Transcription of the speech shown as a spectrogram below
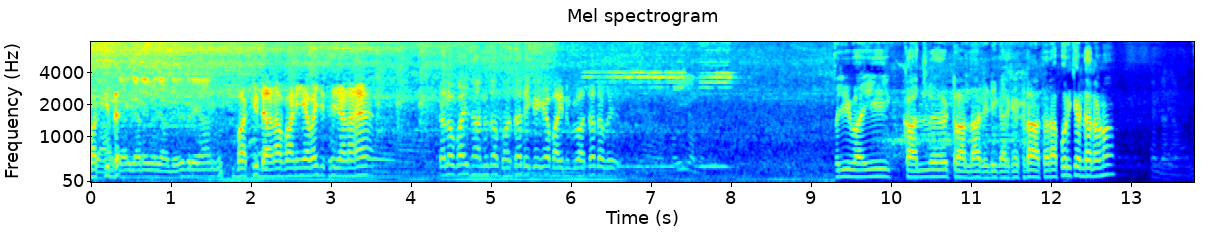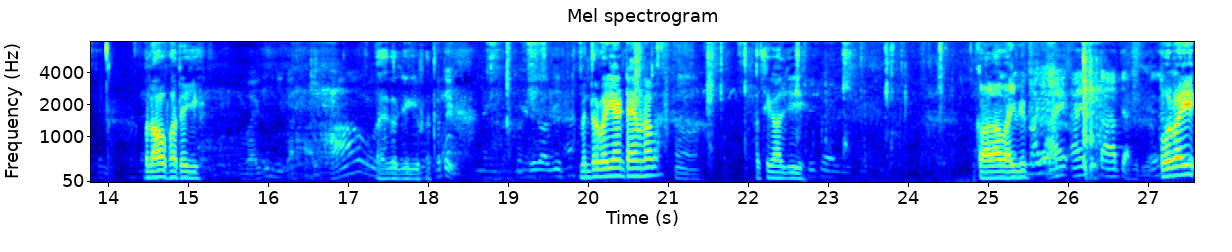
ਬਾਕੀ ਦ- ਚਾਰ ਜਾਣੇ ਮੈਂ ਜਾਂਦੇ ਨੇ ਦਰਿਆ ਨੂੰ। ਬਾਕੀ ਦਾਣਾ ਪਾਣੀ ਆ ਬਾਈ ਜਿੱਥੇ ਜਾਣਾ ਹੈ। ਚਲੋ ਬਾਈ ਸਾਨੂੰ ਤਾਂ ਵਾਧਾ ਦੇ ਕੇ ਗਿਆ ਬਾਈ ਨੂੰ ਵੀ ਵਾਧਾ ਦਵੇ। ਜੀ ਬਾਈ ਕੱਲ ਟਰਾਲਾ ਰੈਡੀ ਕਰਕੇ ਖੜਾਤਾ ਰਾ ਪੂਰੀ ਝੰਡਾ ਲਾਉਣਾ? ਬੁਲਾਓ ਫਤਿਹ ਜੀ। ਵਾਹਿਗੁਰੂ ਜੀ ਕਾ ਫਤਿਹ। ਫਤਿਹ ਸਤਿ ਸ਼੍ਰੀ ਅਕਾਲ ਜੀ ਬਿੰਦਰ ਬਾਈ ਐਨ ਟਾਈਮ ਨਾਲ? ਹਾਂ। ਸਤਿ ਸ਼੍ਰੀ ਅਕਾਲ ਜੀ। ਕਾਲਾ ਬਾਈ ਵੀ। ਆਏ ਆਏ ਦੀ ਤਾਰ ਚਾਹੀਦੀ ਹੈ ਹੋਰ ਬਾਈ?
